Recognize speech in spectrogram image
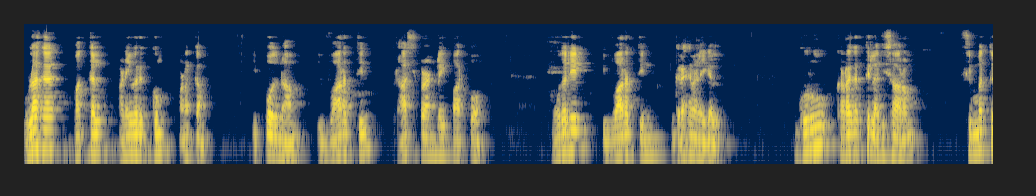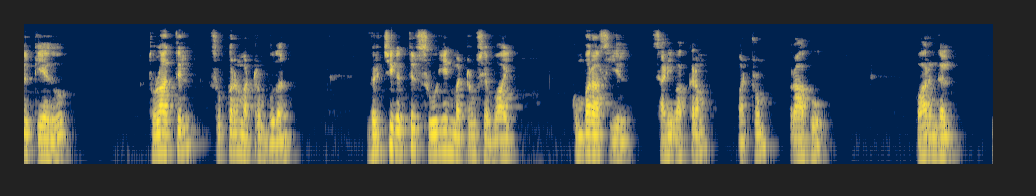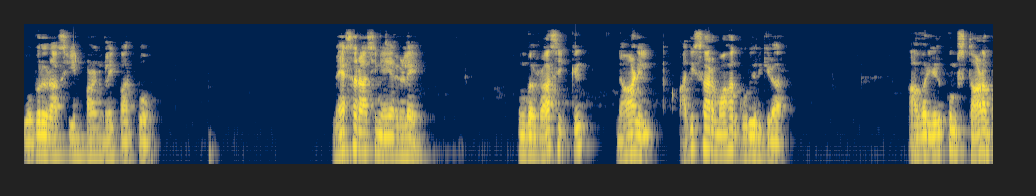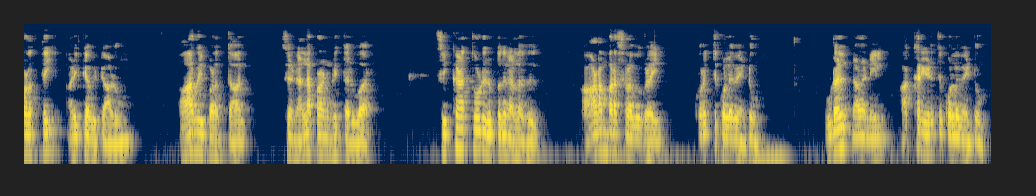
உலக மக்கள் அனைவருக்கும் வணக்கம். இப்போது நாம் இவ்வாரத்தின் ராசி பலன்களை பார்ப்போம். முதலில் இவ்வாரத்தின் கிரகநிலைகள். குரு கடகத்தில் அதிசாரம் சிம்மத்தில் கேது துலாத்தில் சுக்கரன் மற்றும் புதன் விருச்சிகத்தில் சூரியன் மற்றும் செவ்வாய் கும்பராசியில் சனி வக்ரம் மற்றும் ராகு. வாருங்கள் ஒவ்வொரு ராசியின் பலன்களை பார்ப்போம். மேசராசி நேயர்களே உங்கள் ராசிக்கு நாளில் அதிசாரமாக குரு இருக்கிறார். அவர் இருக்கும் ஸ்தான பலத்தை அளிக்காவிட்டாலும் பார்வை பலத்தால் சில நல்ல பலன்களை தருவார். சிக்கனத்தோடு இருப்பது நல்லது. ஆடம்பர செலவுகளை குறைத்து கொள்ள வேண்டும். உடல் நலனில் அக்கறை எடுத்துக்கொள்ள வேண்டும்.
